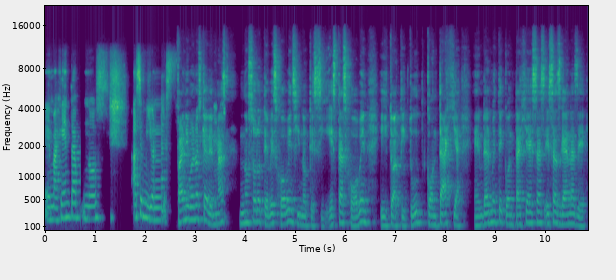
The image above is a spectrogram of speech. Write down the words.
eh, Magenta nos hace millonarios. Fanny, bueno, es que además no solo te ves joven, sino que si estás joven y tu actitud contagia, realmente contagia esas, esas ganas de,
